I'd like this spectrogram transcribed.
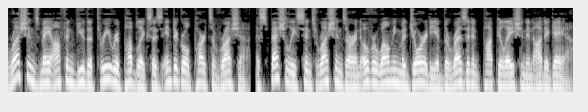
Russians may often view the three republics as integral parts of Russia, especially since Russians are an overwhelming majority of the resident population in Adygea.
